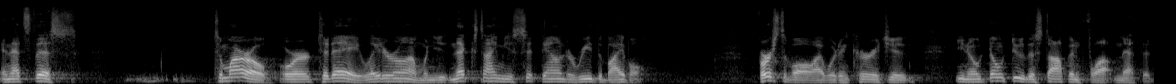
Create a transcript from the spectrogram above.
And that's this. Tomorrow or today, later on, when you next time you sit down to read the Bible, first of all, I would encourage you, you know, don't do the stop and flop method.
